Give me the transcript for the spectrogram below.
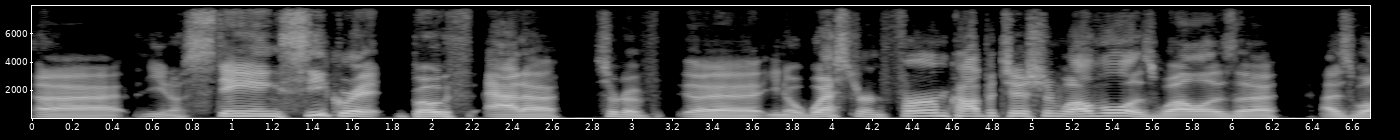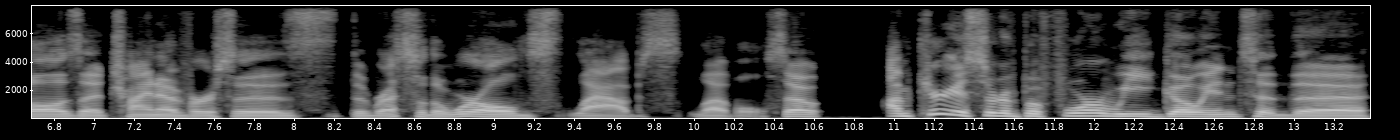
uh, you know, staying secret both at a sort of, uh, you know, Western firm competition level as well as a as well as a China versus the rest of the world's labs level. So I'm curious, sort of, before we go into the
